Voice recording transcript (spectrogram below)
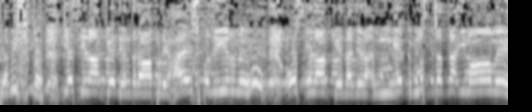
دمشق، جس علاقے دے اندر آپ رہائش پذیر نے، اس علاقے دا جڑا ایک مسجد دا امام ہے،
